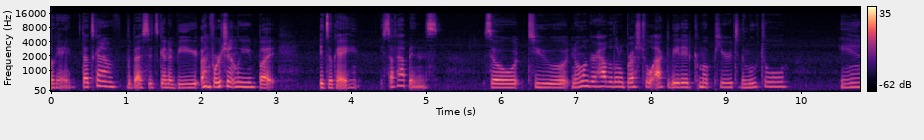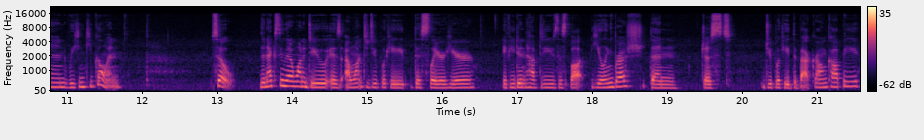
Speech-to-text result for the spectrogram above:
okay, that's kind of the best it's gonna be, unfortunately, but it's okay. Stuff happens. So to no longer have the little brush tool activated, come up here to the move tool and we can keep going. So the next thing that I wanna do is I want to duplicate this layer here. If you didn't have to use the spot healing brush, then just duplicate the background copy.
